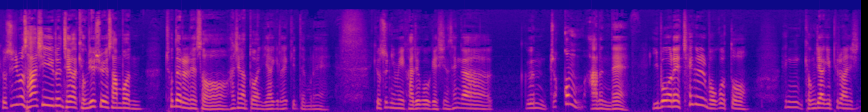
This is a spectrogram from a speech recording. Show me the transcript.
교수님은 사실은 제가 경제쇼에서 한번 초대를 해서 한 시간 동안 이야기를 했기 때문에 교수님이 가지고 계신 생각은 조금 아는데 이번에 책을 보고 또 행- 경제학이 필요한 시-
